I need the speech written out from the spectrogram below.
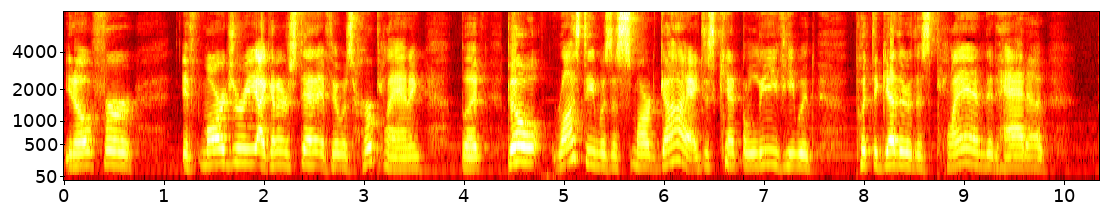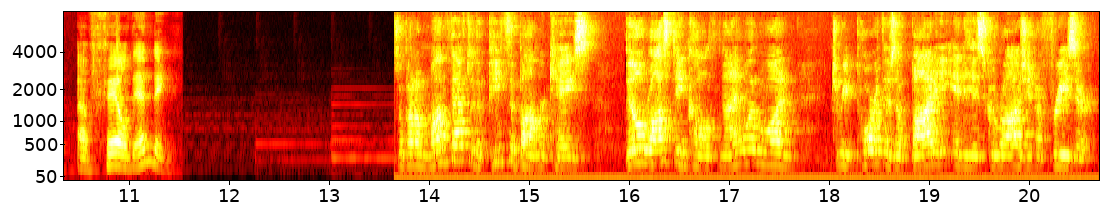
You know, for if Marjorie, I can understand if it was her planning, but Bill Rothstein was a smart guy. I just can't believe he would put together this plan that had a a failed ending. So about a month after the pizza bomber case, Bill Rothstein calls 911 to report there's a body in his garage in a freezer.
